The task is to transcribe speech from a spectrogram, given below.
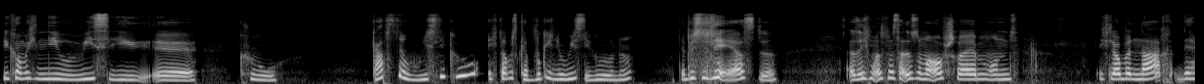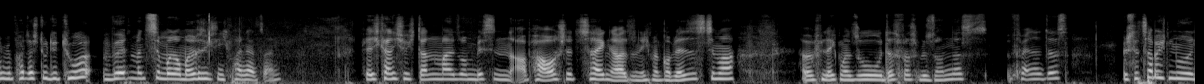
wie komme ich in die Weasley, äh, Crew? Gab es eine Weasley Crew? Ich glaube, es gab wirklich eine Weasley Crew, ne? Da bist du der Erste. Also ich muss mir das alles nochmal aufschreiben und ich glaube, nach der Harry Potter Studio-Tour wird mein Zimmer nochmal richtig verändert sein. Vielleicht kann ich euch dann mal so ein bisschen ein paar Ausschnitte zeigen. Also nicht mein komplettes Zimmer, aber vielleicht mal so das, was besonders verändert ist. Bis jetzt habe ich nur,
